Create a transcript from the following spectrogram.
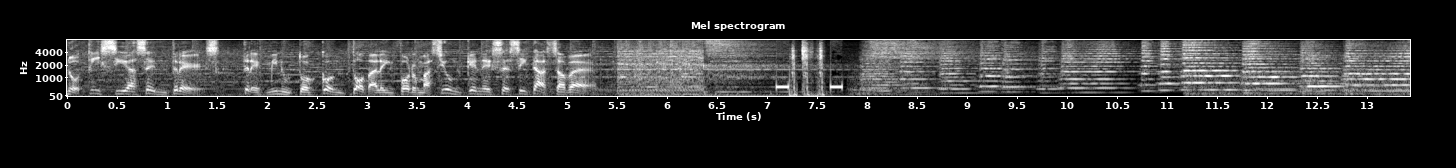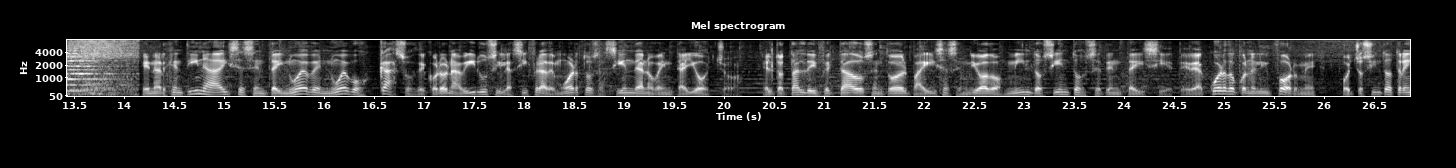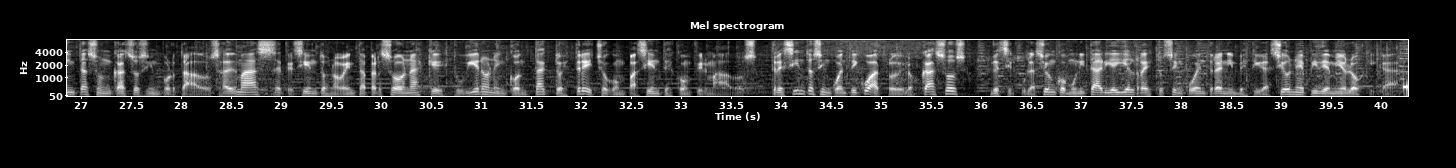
Noticias en 3. Tres minutos con toda la información que necesitas saber. En Argentina hay 69 nuevos casos de coronavirus y la cifra de muertos asciende a 98. El total de infectados en todo el país ascendió a 2.277. De acuerdo con el informe, 830 son casos importados, además 790 personas que estuvieron en contacto estrecho con pacientes confirmados. 354 de los casos de circulación comunitaria y el resto se encuentra en investigación epidemiológica.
